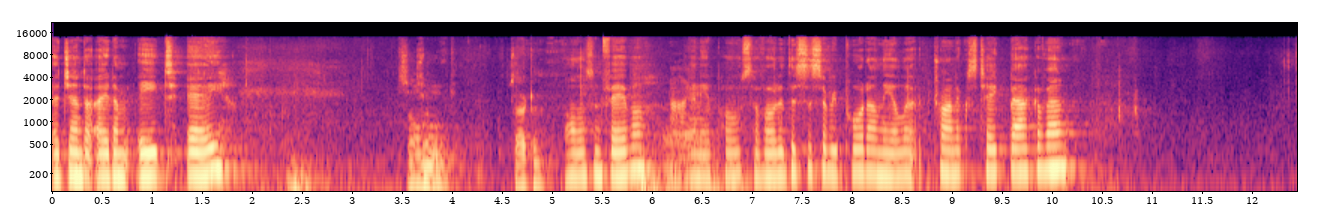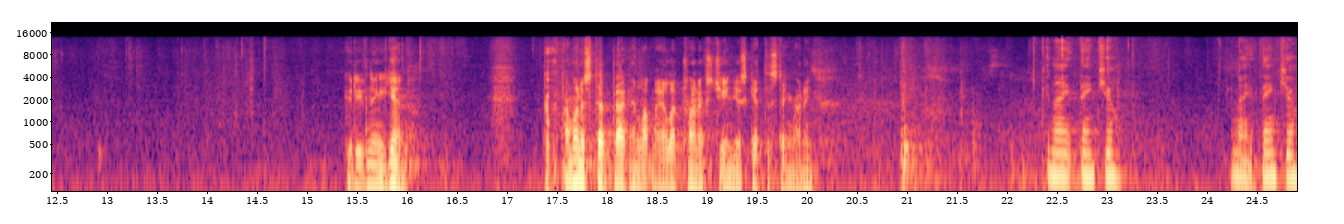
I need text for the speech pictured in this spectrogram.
Agenda Item 8A. So moved. Second? All those in favor? Any opposed, so voted. This is a report on the electronics take-back event. Good evening again. I'm going to step back and let my electronics genius get this thing running. Good night, thank you. Good night, thank you.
